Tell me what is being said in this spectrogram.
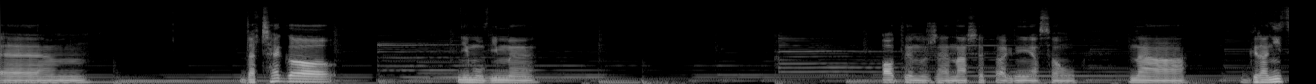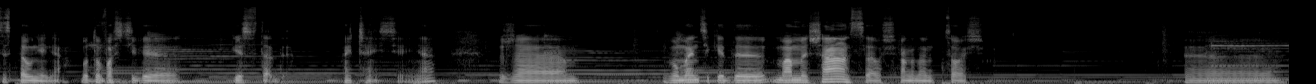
Um, dlaczego nie mówimy o tym, że nasze pragnienia są na granicy spełnienia, bo to właściwie jest wtedy najczęściej, nie? Że w momencie, kiedy mamy szansę osiągnąć coś, e,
